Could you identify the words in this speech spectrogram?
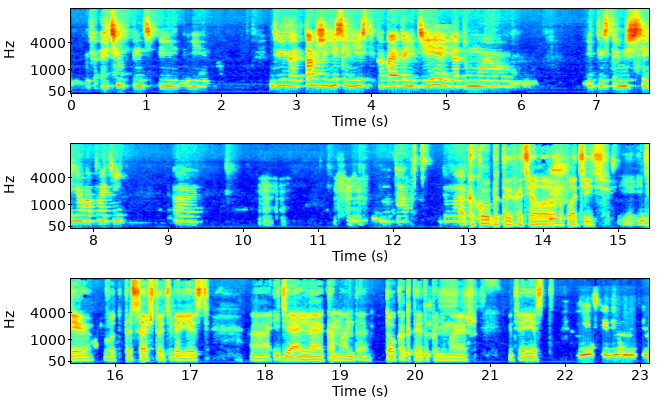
этим, в принципе, и двигает. Также, если есть какая-то идея, я думаю, и ты стремишься ее воплотить, а, вот так. Думаю, а какую бы ты хотела воплотить идею? Вот представь, что у тебя есть идеальная команда, то, как ты это понимаешь. У тебя есть... Если бы у меня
